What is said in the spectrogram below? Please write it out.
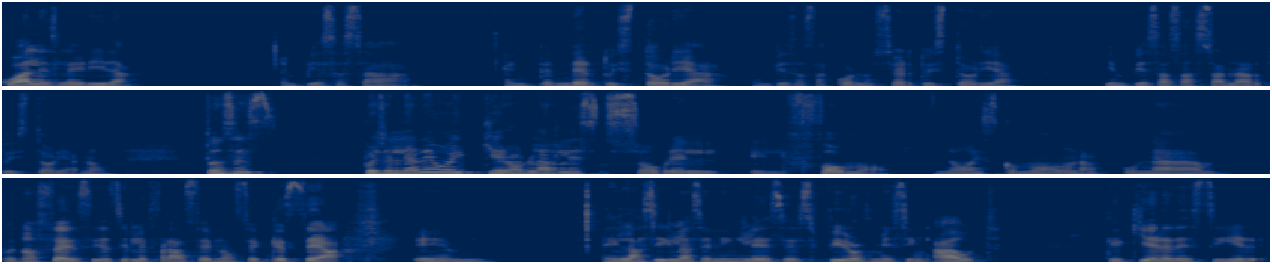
¿Cuál es la herida? Empiezas a entender tu historia, empiezas a conocer tu historia y empiezas a sanar tu historia, ¿no? Entonces, pues el día de hoy quiero hablarles sobre el, FOMO, ¿no? Es como una, una, pues no sé si decirle frase, no sé qué sea. En las siglas en inglés es Fear of Missing Out, que quiere decir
